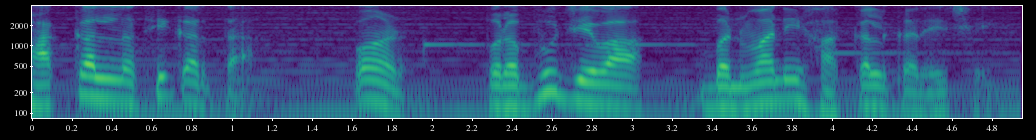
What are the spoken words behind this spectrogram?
હાકલ નથી કરતા, પણ પ્રભુ જેવા બનવાની હાકલ કરે છે.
